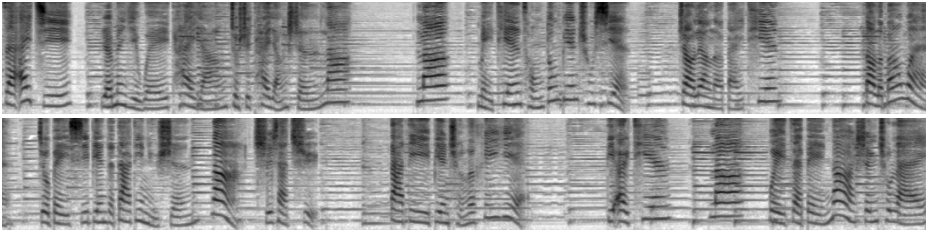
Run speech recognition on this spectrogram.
在埃及，人们以为太阳就是太阳神拉，拉每天从东边出现，照亮了白天，到了傍晚。就被西边的大地女神娜吃下去，大地变成了黑夜。第二天，拉会再被娜生出来，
